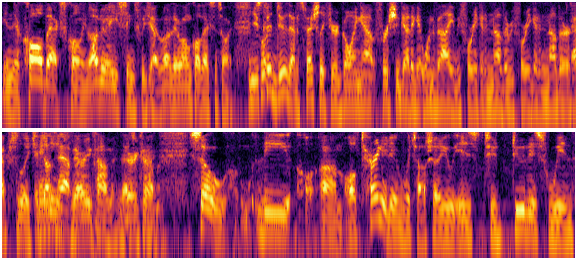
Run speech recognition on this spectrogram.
in their callbacks, calling other asyncs, which have their own callbacks and so on. And you So- could do that, especially if you're going out. First, you got to get one value before you get another, before you get another. Absolutely, it chaining does is happen. very common. That's very correct. common. So the um, alternative, which I'll show you, is to do this with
